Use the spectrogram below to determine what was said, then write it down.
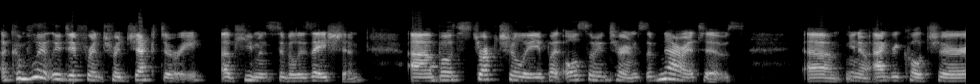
a completely different trajectory of human civilization, uh, both structurally, but also in terms of narratives. Um, you know, agriculture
